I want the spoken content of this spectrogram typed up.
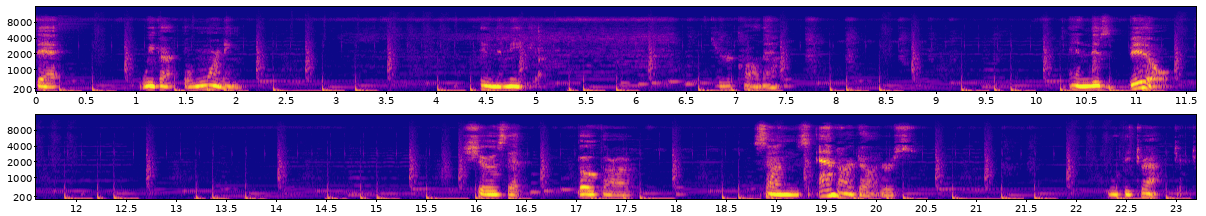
that we got the warning in the media. Do you recall that? And this bill shows that both our sons and our daughters will be drafted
